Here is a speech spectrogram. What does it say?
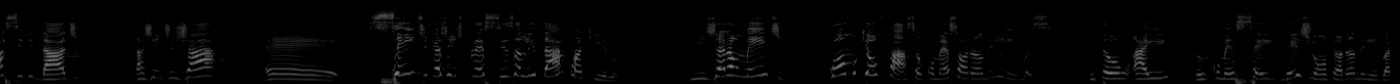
passividade. A gente já é, sente que a gente precisa lidar com aquilo. E geralmente, como que eu faço? Eu começo orando em línguas. Então, aí eu comecei desde ontem orando em língua.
